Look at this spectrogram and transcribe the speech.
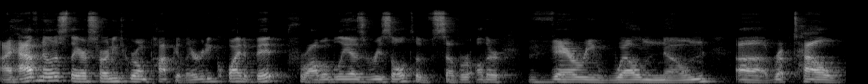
I have noticed they are starting to grow in popularity quite a bit, probably as a result of several other very well known uh, reptile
